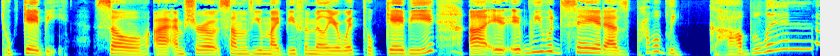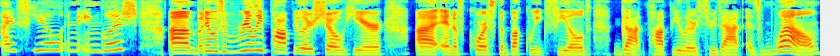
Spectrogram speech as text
Dokkaebi. So I, am sure some of you might be familiar with Dokkaebi. Uh, it, it, we would say it as probably goblin I feel, in English. Um, but it was a really popular show here. Uh, and of course, the buckwheat field got popular through that as well.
